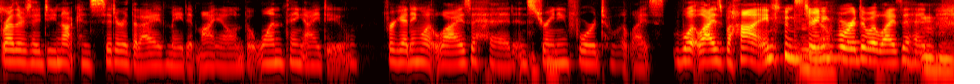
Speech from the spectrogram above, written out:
Brothers, I do not consider that I have made it my own, but one thing I do, forgetting what lies ahead and straining forward to what lies what lies behind and straining Yeah. forward to what lies ahead. Mhm.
